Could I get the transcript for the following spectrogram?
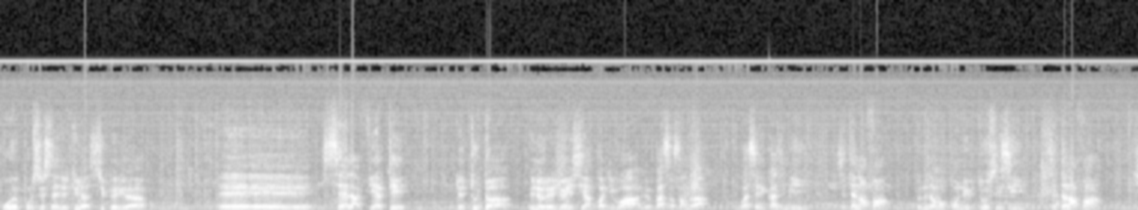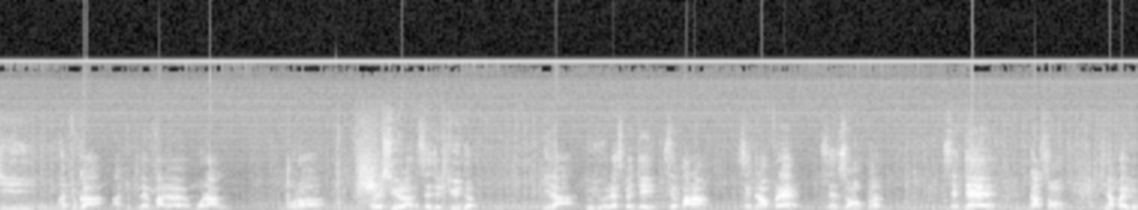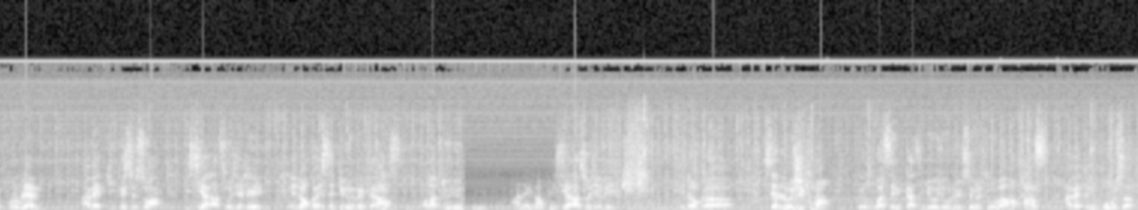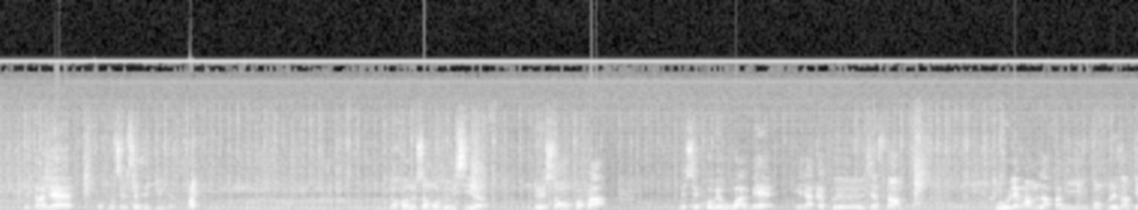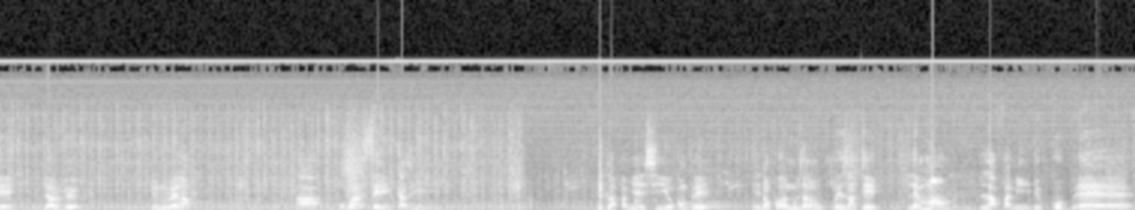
où il poursuit ses études supérieures. C'est la fierté de toute une région ici en Côte d'Ivoire, le Bas-Sassandra, Guasseri Kazmi, c'est un enfant que nous avons connu tous ici. C'est un enfant qui, en tout cas, a toutes les valeurs morales pour euh, réussir ses études. Il a toujours respecté ses parents, ses grands frères, ses oncles. C'est un garçon qui n'a pas eu de problème avec qui que ce soit ici à la SOGB. Et donc, c'est une référence. On l'a toujours vu en exemple ici à la SOGB. Et donc, euh, c'est logiquement que Guasseri Kazimi aujourd'hui se retrouve en France avec une bourse étrangère pour poursuivre ses études. Donc nous sommes au domicile de son papa, M. Kobe Albert, et dans quelques instants, tous les membres de la famille vont présenter leurs vœux de nouvel an à Bougua Seri Kazmi. Toute la famille est ici au complet. Et donc euh, nous allons vous présenter les membres de la famille de Kobe, euh,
